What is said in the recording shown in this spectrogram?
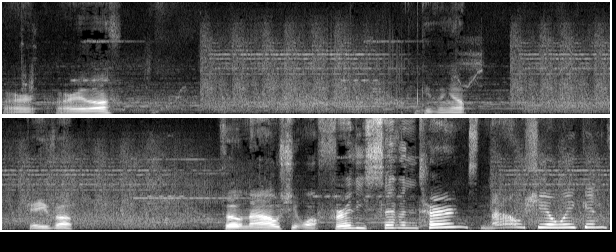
fire, fire it off giving up. Gave up. So now she, well, 37 turns? Now she awakens?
